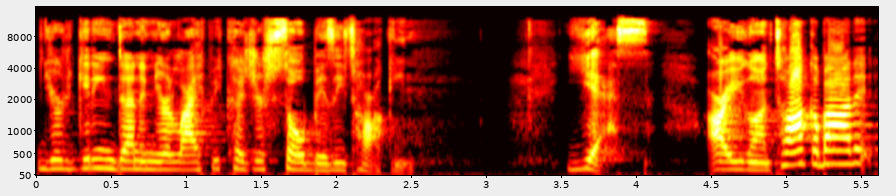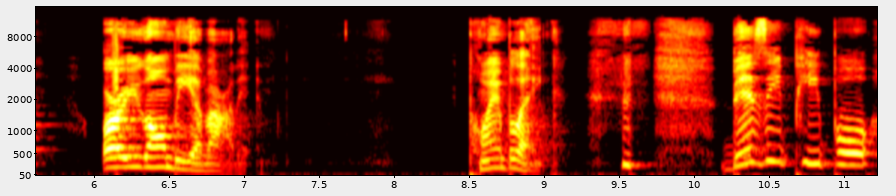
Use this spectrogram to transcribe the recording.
you're getting done in your life because you're so busy talking. Yes. Are you going to talk about it or are you going to be about it? Point blank. Busy people,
